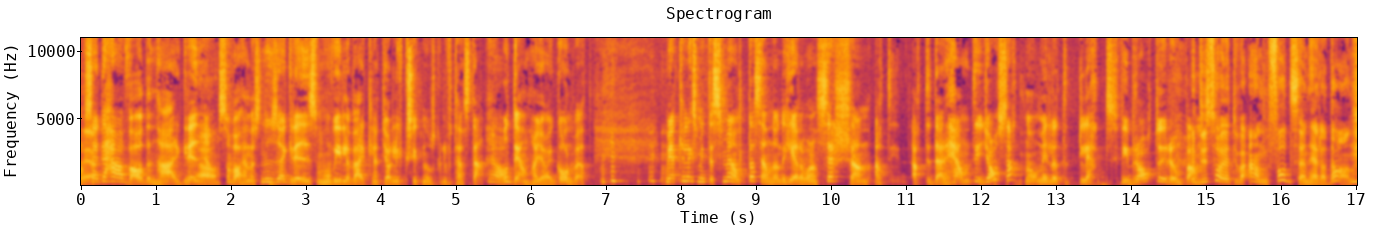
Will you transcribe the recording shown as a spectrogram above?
att så säga. det här var den här grejen Ja. som var hennes nya grej som hon ville verkligen att jag lyxigt nog skulle få testa. Och den har jag i golvet. Men jag kan liksom inte smälta sen under hela vår session att, att det där hände. Jag satt nog med ett lätt vibrato i rumpan. Men Du sa ju att du var andfådd sen hela dagen.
